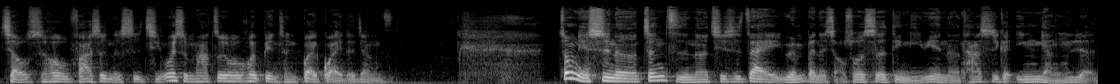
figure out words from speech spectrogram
小时候发生的事情，为什么他最后会变成怪怪的这样子？重点是呢，贞子呢，其实在原本的小说设定里面呢，她是一个阴阳人。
